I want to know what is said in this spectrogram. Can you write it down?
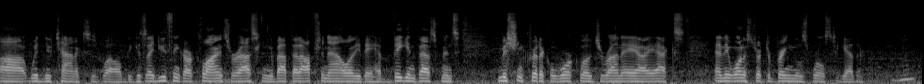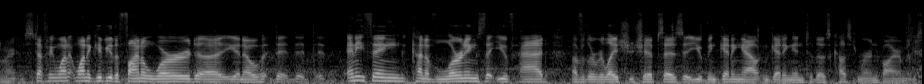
uh, with Nutanix as well, because I do think our clients are asking about that optionality. They have big investments, mission critical workloads around AIX, and they want to start to bring those worlds together. Mm -hmm. All right, Stephanie, want, want to give you the final word, uh, you know, anything kind of learnings that you've had of the relationships as you've been getting out and getting into those customer environments?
